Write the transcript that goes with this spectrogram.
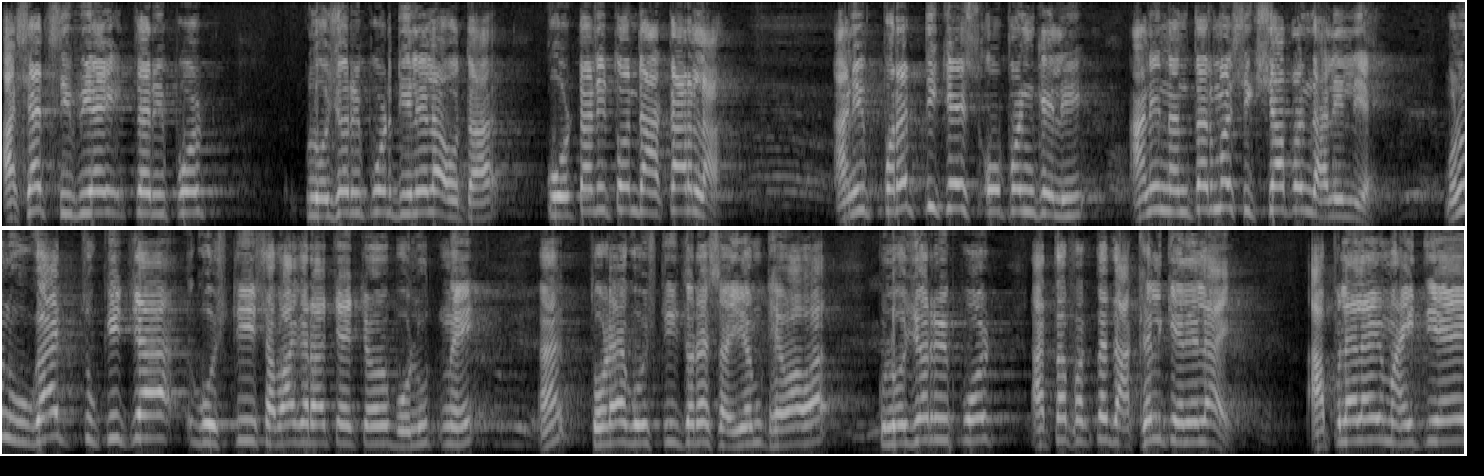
अशाच सीबीआयचा रिपोर्ट क्लोजर रिपोर्ट दिलेला होता कोर्टाने तो नाकारला आणि परत ती केस ओपन केली आणि नंतर मग शिक्षा पण झालेली आहे. म्हणून उगाच चुकीच्या गोष्टी सभागृहाच्या याच्यावर बोलूत नाही. थोड्या गोष्टी जरा संयम ठेवावा. क्लोजर रिपोर्ट आता फक्त दाखल केलेला आहे. आपल्यालाही माहिती आहे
